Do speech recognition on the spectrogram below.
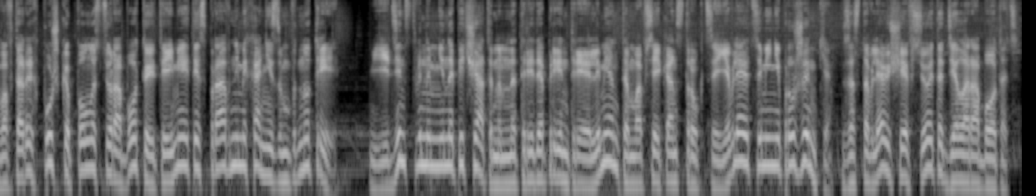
Во-вторых, пушка полностью работает и имеет исправный механизм внутри. Единственным ненапечатанным на 3D принтере элементом во всей конструкции являются мини-пружинки, заставляющие все это дело работать.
